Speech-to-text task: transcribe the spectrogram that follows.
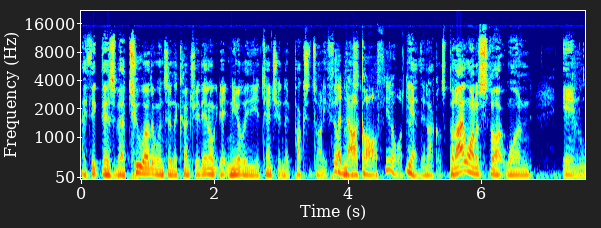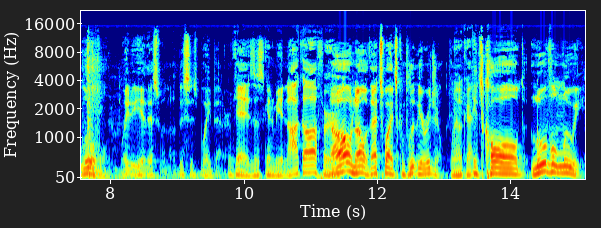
I think there's about two other ones in the country. They don't get nearly the attention that Punxsutawney Phil a does. knockoff. You know what? Yeah, the knuckles. But I want to start one in Louisville. Wait till you hear this one though. This is way better. Okay, is this going to be a knockoff or? Oh no, that's why it's completely original. Okay. It's called Louisville Louie.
